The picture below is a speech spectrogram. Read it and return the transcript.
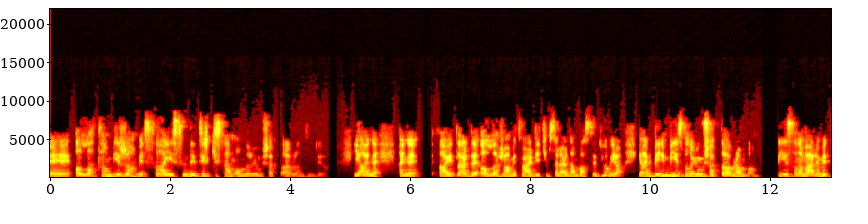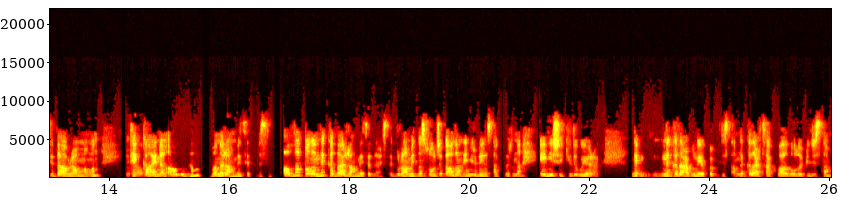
E, Allah'tan bir rahmet sayesindedir ki sen onlara yumuşak davrandın diyor. Yani hani ayetlerde Allah rahmet verdiği kimselerden bahsediyor ya. Yani benim bir insana yumuşak davranmam, bir insana merhametli davranmamın tek kaynağı Allah'ın bana rahmet etmesi. Allah bana ne kadar rahmet ederse, bu rahmet nasıl olacak? Allah'ın emir ve yasaklarına en iyi şekilde uyarak. Ne, ne kadar bunu yapabilirsem, ne kadar takvalı olabilirsem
